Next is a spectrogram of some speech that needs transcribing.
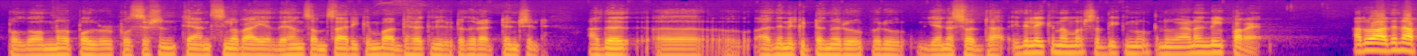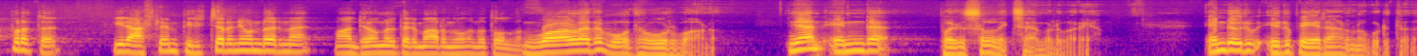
ഇപ്പോൾ ഗവർണർ പോലൊരു പൊസിഷൻ ചാൻസലറായി അദ്ദേഹം സംസാരിക്കുമ്പോൾ അദ്ദേഹത്തിന് കിട്ടുന്നൊരു അറ്റൻഷൻ അത് അതിന് കിട്ടുന്നൊരു ഒരു ജനശ്രദ്ധ ഇതിലേക്ക് നമ്മൾ ശ്രദ്ധിക്കുന്നു എന്ന് വേണമെങ്കിൽ പറയാം. അതോ അതിനപ്പുറത്ത് ഈ രാഷ്ട്രീയം തിരിച്ചറിഞ്ഞുകൊണ്ട് തന്നെ മാധ്യമങ്ങൾ പെരുമാറുന്നു എന്ന് തോന്നുന്നു? വളരെ ബോധപൂർവമാണ്. ഞാൻ എന്റെ പേഴ്സണൽ എക്സാമ്പിൾ പറയാം. എന്റെ ഒരു ഒരു പേരാണെന്ന് കൊടുത്തത്.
